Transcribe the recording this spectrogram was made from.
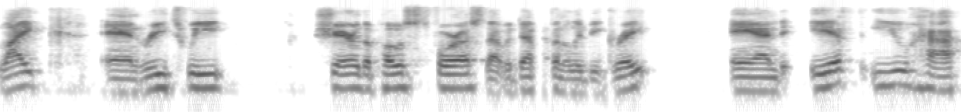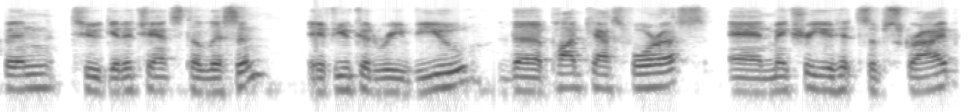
like and retweet, share the post for us, that would definitely be great. And if you happen to get a chance to listen, if you could review the podcast for us and make sure you hit subscribe.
